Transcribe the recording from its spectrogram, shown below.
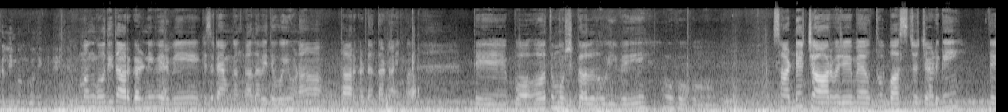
ਕੱਲੀ ਮੰਗੋ ਦੀ ਕੱਢਣੀ ਹੈ ਮੰਗੋ ਦੀ ਧਾਰ ਕੱਢਣੀ ਫਿਰ ਵੀ ਕਿਸੇ ਟਾਈਮ ਗੰਗਾ ਦਾ ਵੀ ਤੇ ਹੋਈ ਹੋਣਾ ਧਾਰ ਕੱਢਣ ਦਾ ਟਾਈਮ ਤੇ ਬਹੁਤ ਮੁਸ਼ਕਲ ਹੋਈ ਗਈ ਓਹੋ ਹੋ ਹੋ। 4:30 ਵਜੇ ਮੈਂ ਉੱਥੋਂ ਬੱਸ 'ਚ ਚੜ ਗਈ ਤੇ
